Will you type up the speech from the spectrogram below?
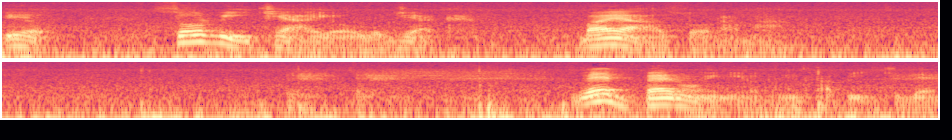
bir zor bir hikaye olacak. Bayağı zor ama. Ve ben oynuyorum tabii ki de.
